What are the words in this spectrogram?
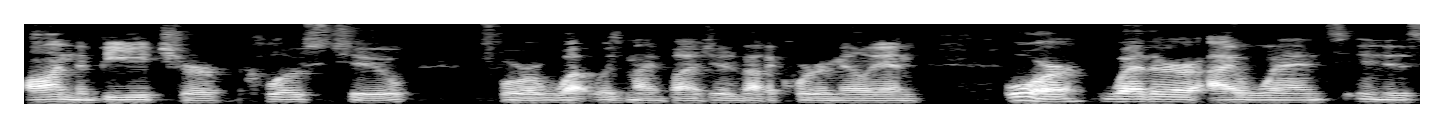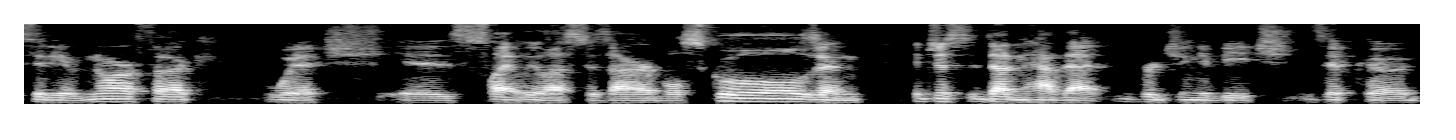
on the beach or close to for what was my budget, about a quarter million, or whether I went into the city of Norfolk, which is slightly less desirable schools and it just doesn't have that Virginia Beach zip code,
